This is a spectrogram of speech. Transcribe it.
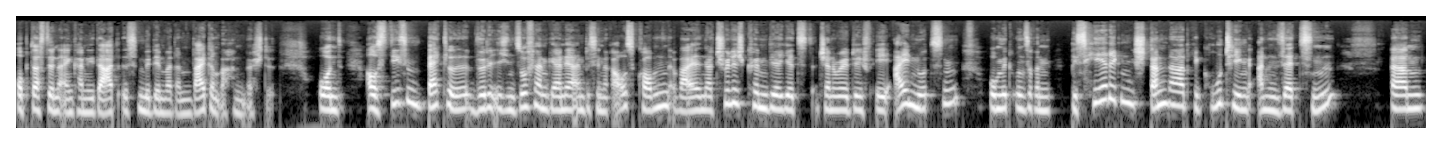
ob das denn ein Kandidat ist, mit dem man dann weitermachen möchte. Und aus diesem Battle würde ich insofern gerne ein bisschen bisschen rauskommen, weil natürlich können wir jetzt Generative AI nutzen, um mit unseren bisherigen Standard-Recruiting-Ansätzen ähm,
